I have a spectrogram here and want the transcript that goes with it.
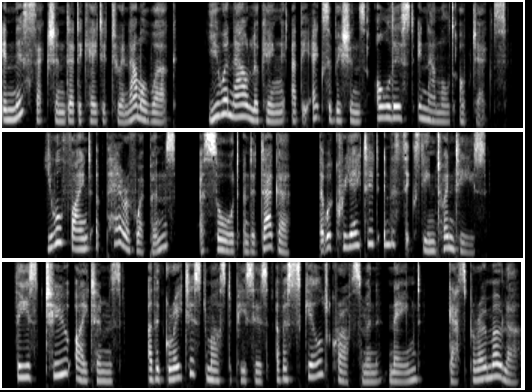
In this section dedicated to enamel work, you are now looking at the exhibition's oldest enamelled objects. You will find a pair of weapons, a sword and a dagger, that were created in the 1620s. These two items are the greatest masterpieces of a skilled craftsman named Gasparo Mola,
